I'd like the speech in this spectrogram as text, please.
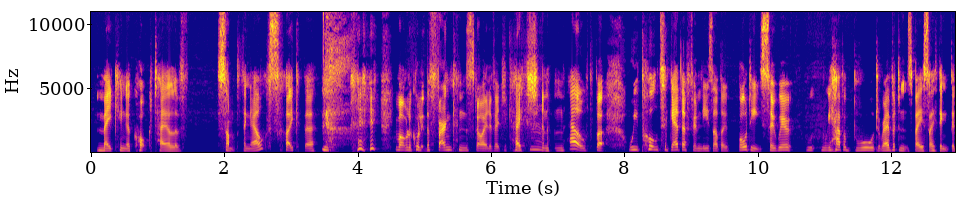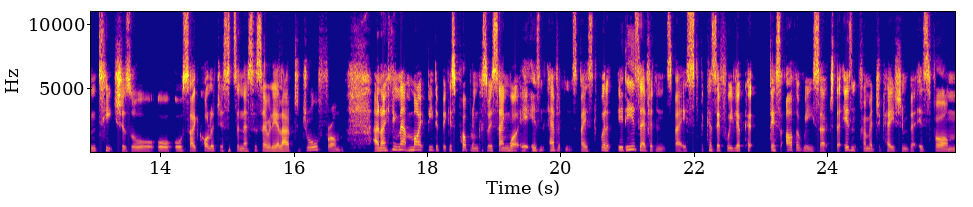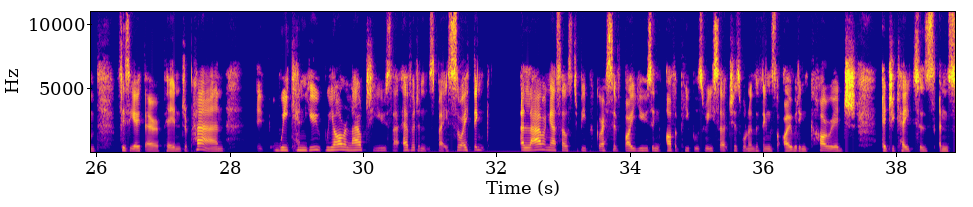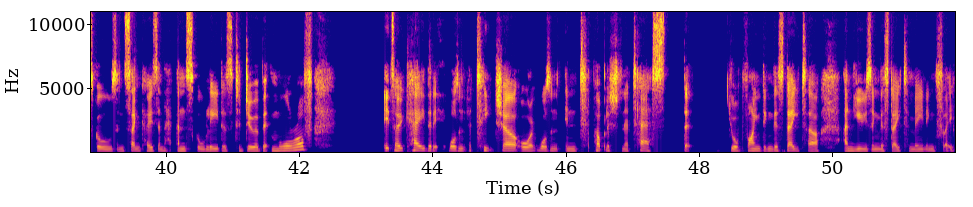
making a cocktail of something else, like the you might want to call it the Frankenstein of education mm. and health. But we pull together from these other bodies, so we're we have a broader evidence base, I think, than teachers or, or, or psychologists are necessarily allowed to draw from. And I think that might be the biggest problem because we're saying, well, it isn't evidence based. Well, it is evidence based because if we look at this other research that isn't from education but is from physiotherapy in Japan, we can use, we are allowed to use that evidence base. So I think allowing ourselves to be progressive by using other people's research is one of the things that I would encourage educators and schools and SENCOs and, and school leaders to do a bit more of. It's okay that it wasn't a teacher or it wasn't in t- published in a test that you're finding this data and using this data meaningfully.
